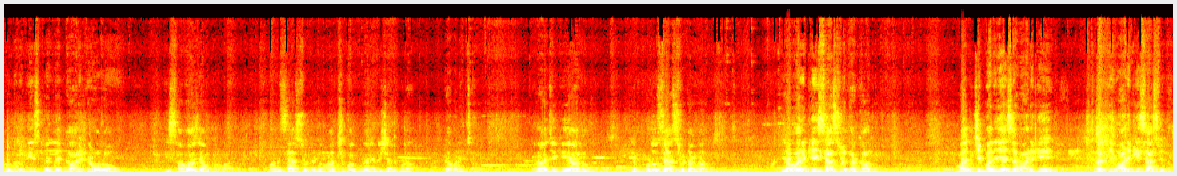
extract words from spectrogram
ముందుకు తీసుకువెళ్ళే కార్యక్రమంలో ఈ సమాజం మన శాశ్వతంగా మర్చిపోతుందనే విషయాన్ని కూడా గమనించాలి. రాజకీయాలు ఎప్పుడూ శాశ్వతంగా ఎవరికీ శాశ్వతం కాదు. మంచి పని చేసేవాడికి ప్రతి వాడికి శాశ్వతం.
